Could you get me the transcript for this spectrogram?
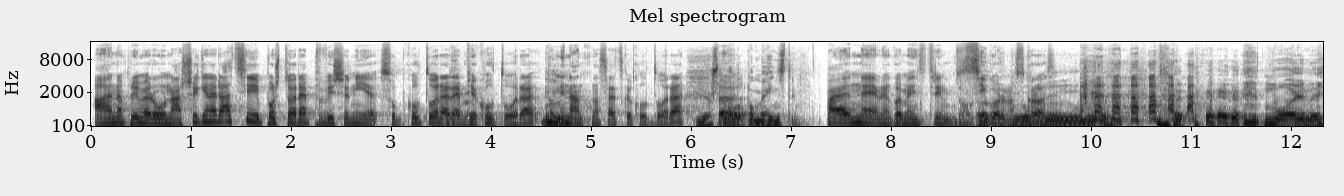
A na primjer u našoj generaciji, pošto rap više nije subkultura, rap je kultura, dominantna svetska kultura. Još malo pa mainstream. Pa ne, nego je mainstream, sigurno, skroz. Moj ne.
